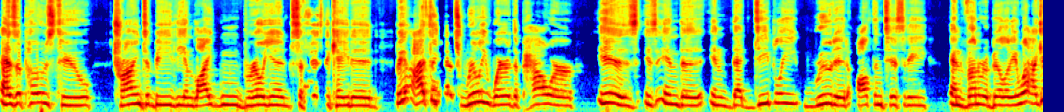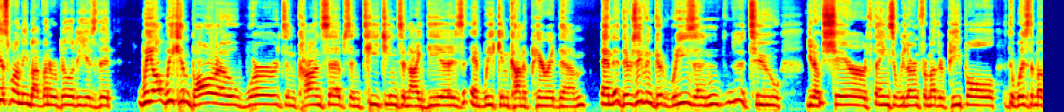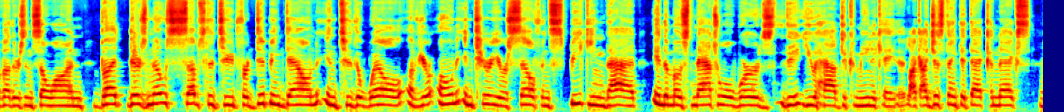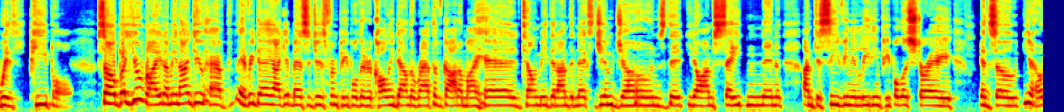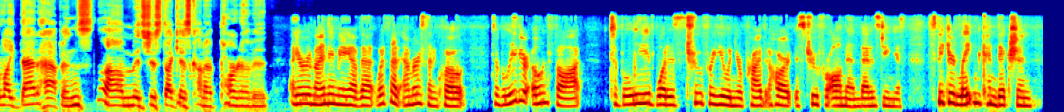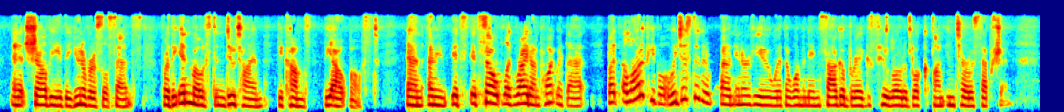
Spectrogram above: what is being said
as opposed to trying to be the enlightened, brilliant, sophisticated. But I think that's really where the power is is in the in that deeply rooted authenticity and vulnerability. Well, I guess what I mean by vulnerability is that we all we can borrow words and concepts and teachings and ideas and we can kind of parrot them. And there's even good reason to you know, share things that we learn from other people, the wisdom of others, and so on. But there's no substitute for dipping down into the well of your own interior self and speaking that in the most natural words that you have to communicate it. Like, I just think that that connects with people. So, but you're right. I mean, I do have every day I get messages from people that are calling down the wrath of God on my head, telling me that I'm the next Jim Jones, that, you know, I'm Satan and I'm deceiving and leading people astray. And so, you know, like that happens. Um, it's just, I guess, kind of part of it. You're reminding me of that. What's that Emerson quote? To believe your own thought, to believe what is true for you in your private heart is true for all men. That is genius. Speak your latent conviction, and it shall be the universal sense. For the inmost in due time becomes the outmost. And I mean, it's it's so like right on point with that. But a lot of people, we just did a, an interview with a woman named Saga Briggs who wrote a book on interoception,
